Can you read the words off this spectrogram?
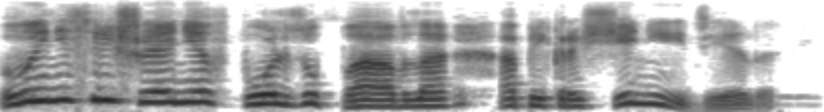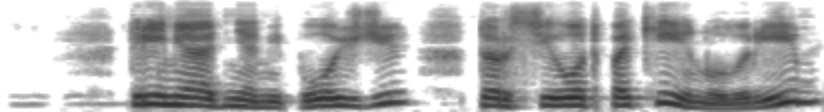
вынес решение в пользу Павла о прекращении дела. Тремя днями позже Торсиот покинул Рим,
